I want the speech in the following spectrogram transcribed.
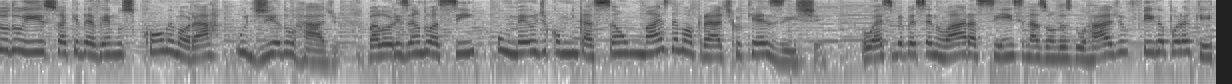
Tudo isso é que devemos comemorar o Dia do Rádio, valorizando assim o meio de comunicação mais democrático que existe. O SBPC no ar, a ciência nas ondas do rádio, fica por aqui.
